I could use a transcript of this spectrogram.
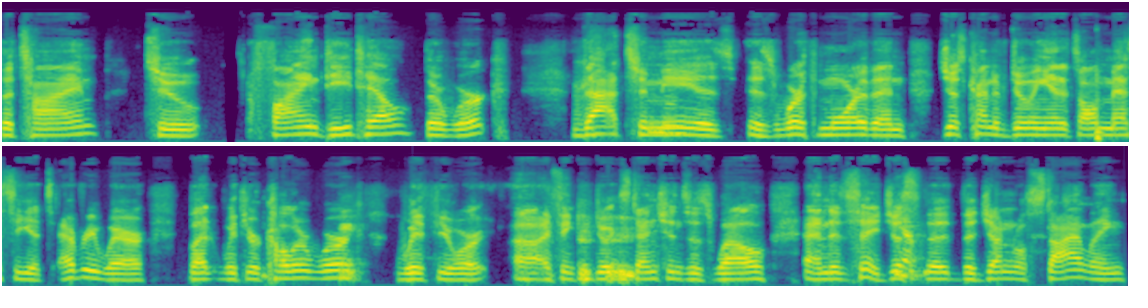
the time to fine detail their work that to mm-hmm. me is is worth more than just kind of doing it it's all messy it's everywhere but with your color work with your uh, i think you do extensions as well and as say just yeah. the the general styling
